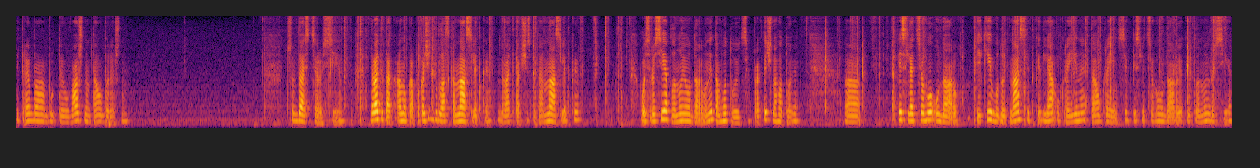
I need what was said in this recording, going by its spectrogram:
І треба бути уважним та обережним. Чи вдасться Росія? Давайте так, а ну-ка, покажіть, будь ласка, наслідки. Давайте так ще спитаємо. Наслідки. Ось Росія планує удар. Вони там готуються, практично готові. Е, Після цього удару, які будуть наслідки для України та українців після цього удару, який планує Росія?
